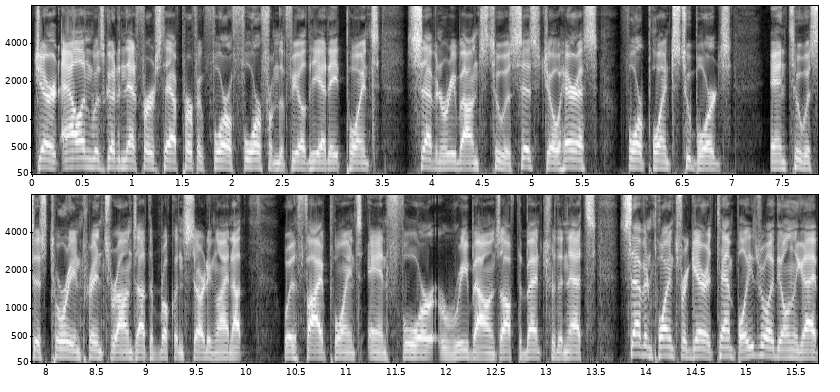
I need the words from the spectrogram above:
Jarrett Allen was good in that first half, perfect four of four from the field. He had eight points, seven rebounds, two assists. Joe Harris, four points, two boards and two assists. Taurean Prince rounds out the Brooklyn starting lineup with five points and four rebounds off the bench for the Nets. Seven points for Garrett Temple. He's really the only guy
